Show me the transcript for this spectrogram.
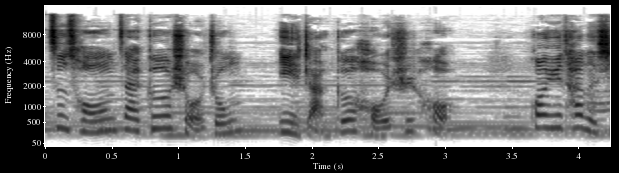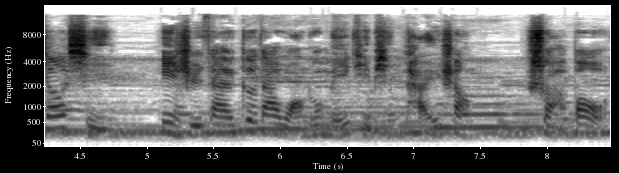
自从在歌手中一展歌喉之后，关于他的消息一直在各大网络媒体平台上刷爆了。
